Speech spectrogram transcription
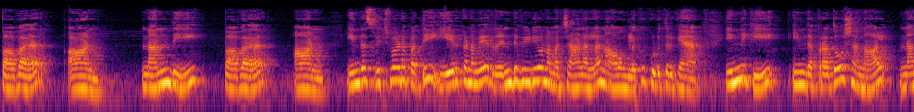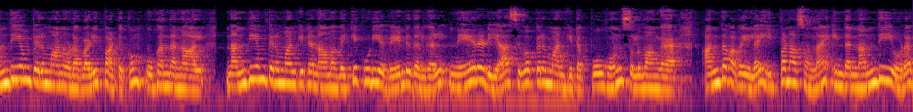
பவர் ஆன் நந்தி பவர் ஆன் இந்த ஸ்விட்ச் வேர்டை பத்தி ஏற்கனவே ரெண்டு வீடியோ நம்ம சேனல்ல நான் உங்களுக்கு கொடுத்திருக்கேன். இன்னைக்கு இந்த பிரதோஷ நாள் நந்தியம் பெருமானோட வழிபாட்டுக்கும் உகந்த நாள். நந்தியம் பெருமான் கிட்ட நாம வைக்கக்கூடிய வேண்டுதல்கள் நேரடியா சிவபெருமான் கிட்ட போகும்னு சொல்லுவாங்க. அந்த வகையில இப்ப நான் சொன்ன இந்த நந்தியோட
